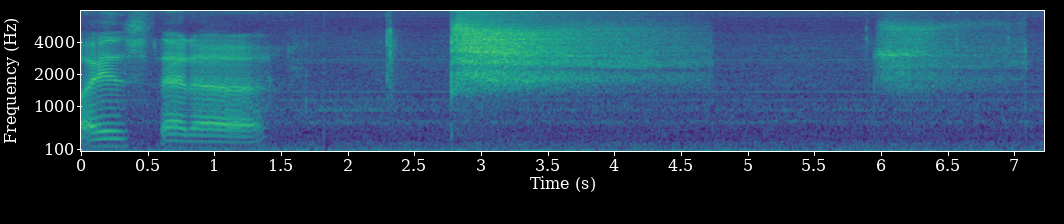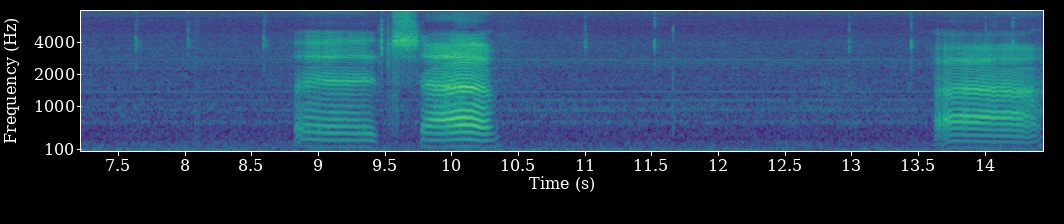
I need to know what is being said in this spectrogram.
Why is that, uh... It's, uh... Uh...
